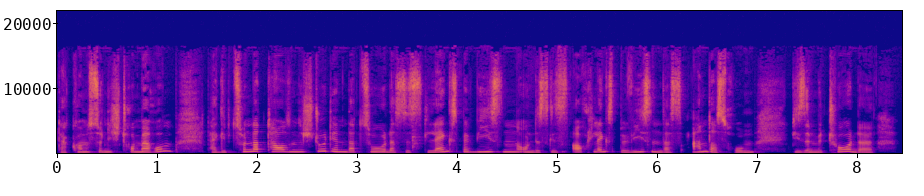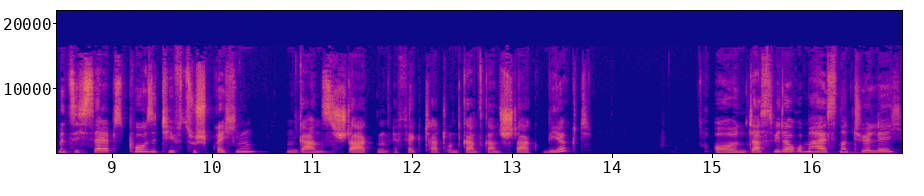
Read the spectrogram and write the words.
Da kommst du nicht drum herum. Da gibt es hunderttausende Studien dazu. Das ist längst bewiesen und es ist auch längst bewiesen, dass andersrum diese Methode, mit sich selbst positiv zu sprechen, einen ganz starken Effekt hat und ganz, ganz stark wirkt. Und das wiederum heißt natürlich,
